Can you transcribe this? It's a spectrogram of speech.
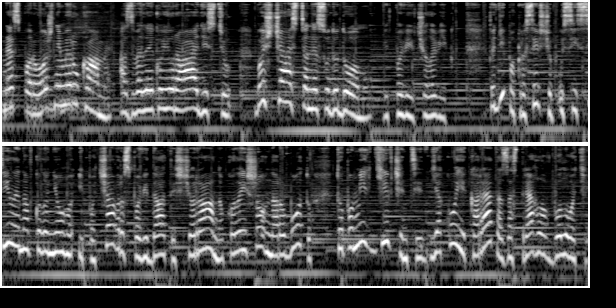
Не з порожніми руками, а з великою радістю, бо щастя несу додому, відповів чоловік. Тоді попросив, щоб усі сіли навколо нього і почав розповідати, що рано, коли йшов на роботу, то поміг дівчинці, якої карета застрягла в болоті.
